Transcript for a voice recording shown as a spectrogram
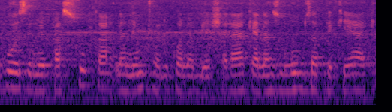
nguo zimepasuka, na ni mtu alikuwa na biashara yake, anazungumza peke yake,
